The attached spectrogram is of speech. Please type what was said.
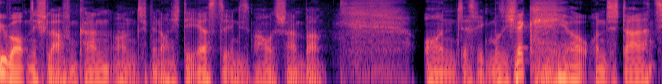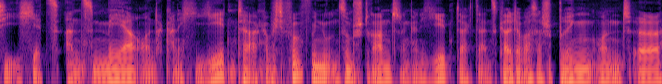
überhaupt nicht schlafen kann und ich bin auch nicht der Erste in diesem Haus scheinbar. Und deswegen muss ich weg. Ja, und da ziehe ich jetzt ans Meer und da kann ich jeden Tag, habe ich fünf Minuten zum Strand, dann kann ich jeden Tag da ins kalte Wasser springen und äh,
